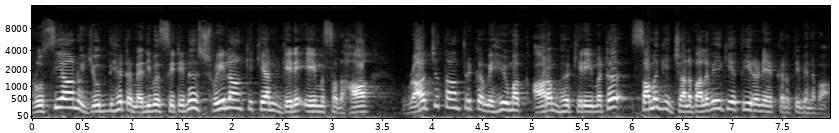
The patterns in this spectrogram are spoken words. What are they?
රුසියානු යුද්ධයට මැදිව සිටින ශ්‍රී ලාංකිකයන් ගෙන ඒම සඳහා රාජ්‍යතාන්ත්‍රික මෙහෙයුමක් ආරම්භ කිරීමට සමගි ජන බලවේගය තීරණය කර තිබෙනවා.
